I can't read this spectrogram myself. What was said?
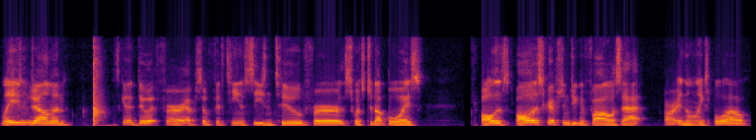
ladies and gentlemen, that's gonna do it for episode 15 of season two for the Switched It Up Boys. All this, all the descriptions you can follow us at are in the links below.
